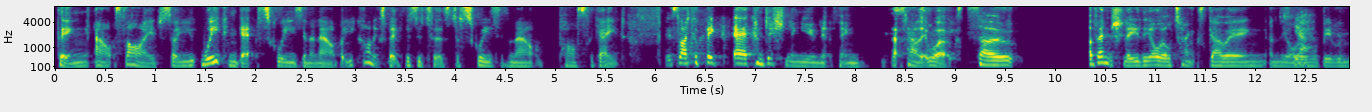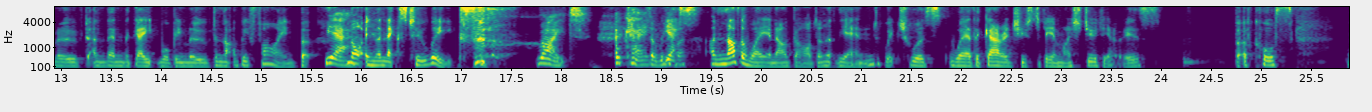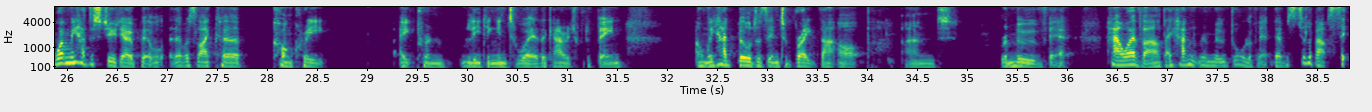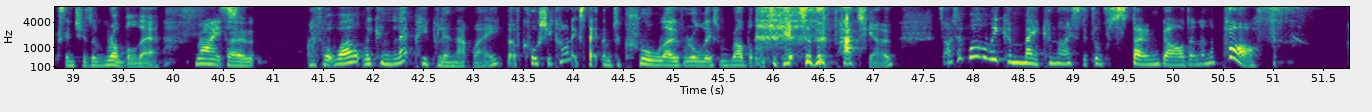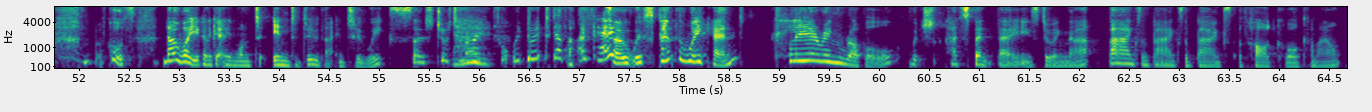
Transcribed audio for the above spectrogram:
thing outside. So you we can get squeeze in and out, but you can't expect visitors to squeeze in and out past the gate. It's like a big air conditioning unit thing. That's how it works. So eventually the oil tank's going and the oil Yeah. will be removed and then the gate will be moved and that'll be fine. But Yeah. not in the next two weeks. Right. Okay. So we have yes. another way in our garden at the end, which was where the garage used to be in my studio is. But of course, when we had the studio built, there was like a concrete apron leading into where the garage would have been. And we had builders in to break that up and remove it. However, they hadn't removed all of it. There was still about six inches of rubble there. Right. So I thought, well, we can let people in that way. But of course, you can't expect them to crawl over all this rubble to get to the patio. So I said, well, we can make a nice little stone garden and a path. of course, no way you're going to get anyone to, in to do that in two weeks. So Stuart and I thought we'd do it together. okay. So we've spent the weekend clearing rubble, which had spent days doing that. Bags and bags and bags of hardcore come out.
